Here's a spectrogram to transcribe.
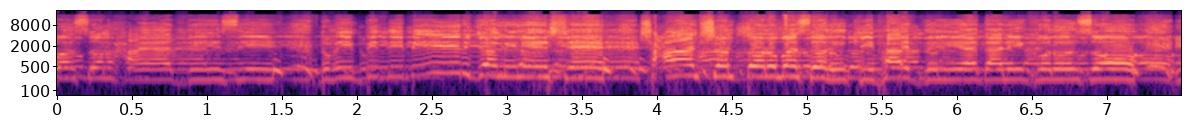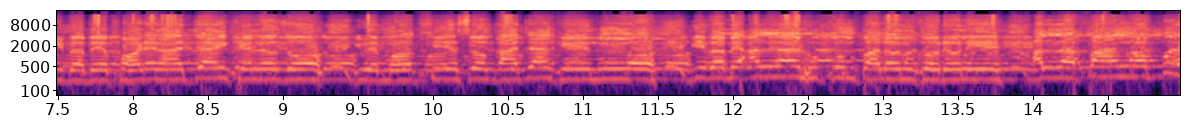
বছর হায়াত দিয়েছি। তুমি পৃথিবীর জমিনে এসে ষাট সত্তর বছর কীভাবে দুনিয়াদারি করেছ? কীভাবে ফড়ে না যাই খেলেছো? কীভাবে মদ খেয়েছো, গাঁজা খেয়েছো? কীভাবে আল্লাহর হুকুম পালন করনি? আল্লাহ পাক রব্বুল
